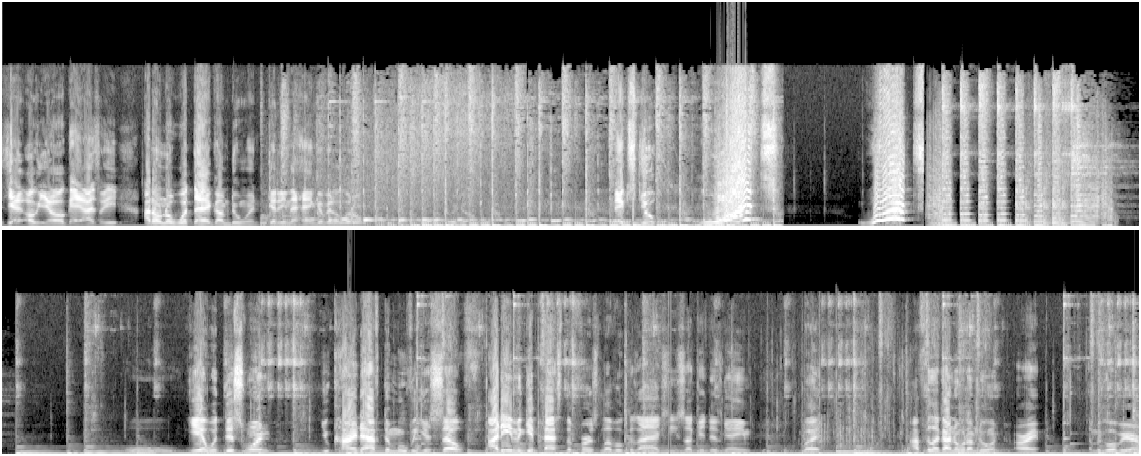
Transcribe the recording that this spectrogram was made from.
yeah, oh, yeah, okay, I see. I don't know what the heck I'm doing. Getting the hang of it a little. There we go. Excuse. What? What? Ooh, yeah, with this one, you kind of have to move it yourself. I didn't even get past the first level because I actually suck at this game. But I feel like I know what I'm doing. All right, let me go over here.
